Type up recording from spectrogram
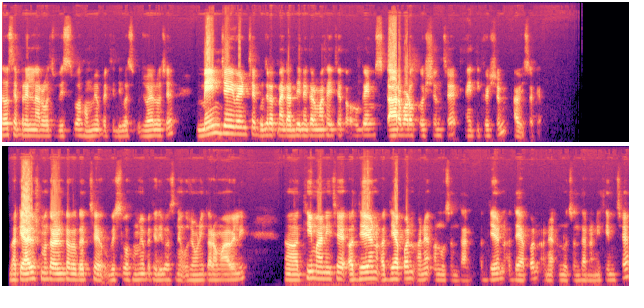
દસ એપ્રિલના રોજ વિશ્વ હોમિયોપેથી દિવસ ઉજવાયેલો છે. મેઇન જે ઇવેન્ટ છે, ગુજરાતના ગાંધીનગરમાં થઈ છે, તો અગેન સ્ટાર વાળો ક્વેશ્ચન છે. અહીંથી ક્વેશ્ચન આવી શકે. બાકી આયુષ મંત્રાલય અંતર્ગત છે, વિશ્વ હોમિયોપેથી દિવસની ઉજવણી કરવામાં આવેલી. થીમ આની છે, અધ્યયન, અધ્યાપન અને અનુસંધાન. અધ્યયન, અધ્યાપન અને અનુસંધાનની થીમ છે.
